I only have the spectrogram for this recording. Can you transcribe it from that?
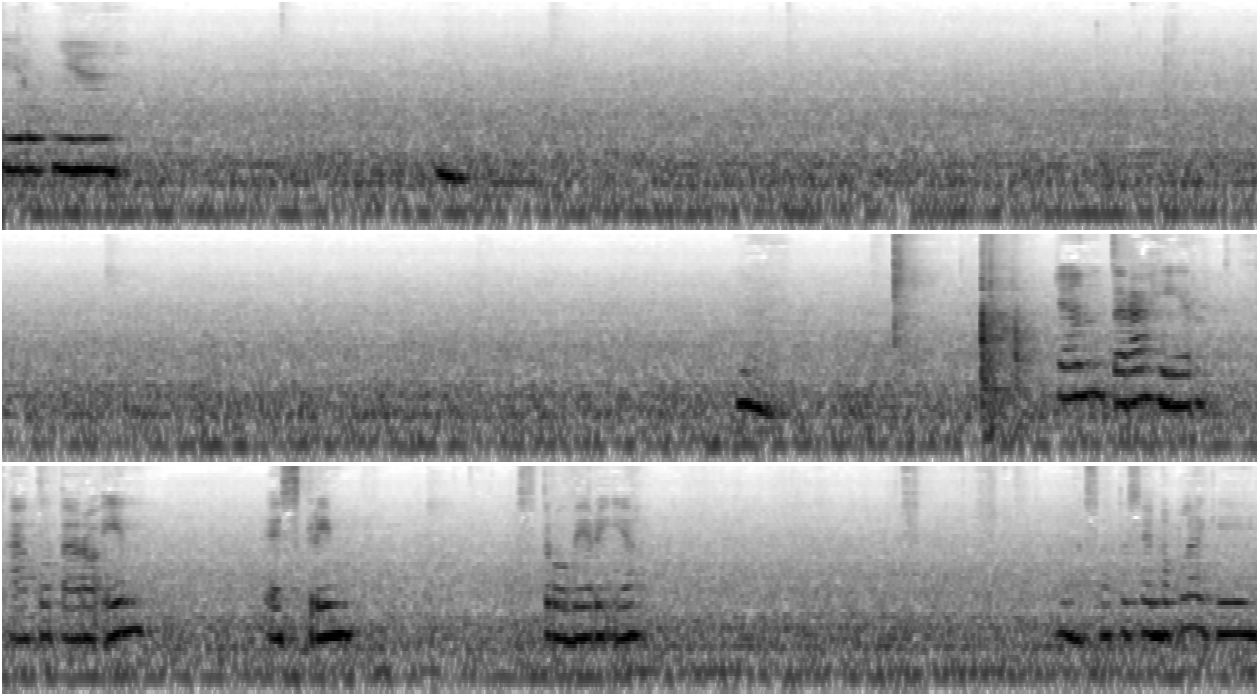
sirupnya. Hmm. hmm. Dan terakhir aku taruhin es krim strawberry ya. Hmm, satu sendok lagi.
